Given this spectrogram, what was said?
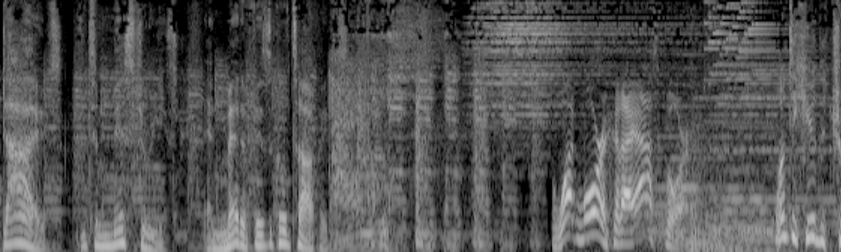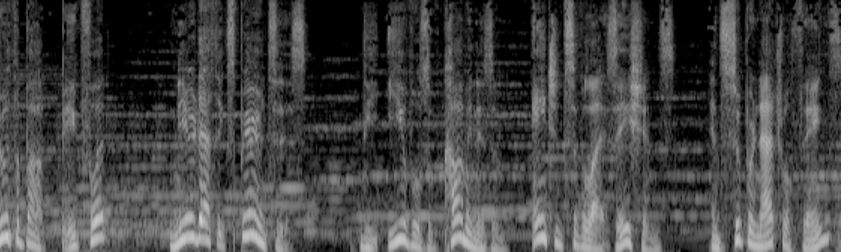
dives into mysteries and metaphysical topics. What more could I ask for? Want to hear the truth about Bigfoot? Near death experiences? The evils of communism, ancient civilizations, and supernatural things?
